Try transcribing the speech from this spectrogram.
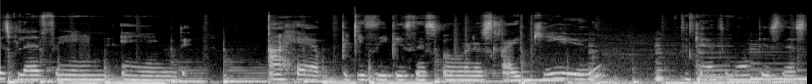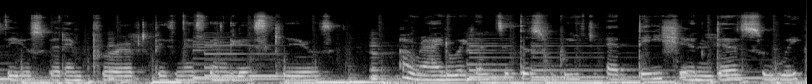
is Blessing, and I help busy business owners like you to get more business deals with improved business English skills. Alright, welcome to this week edition, this week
